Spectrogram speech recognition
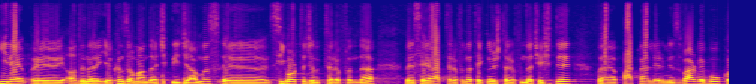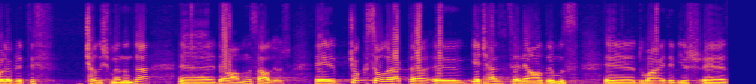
yine e, adını yakın zamanda açıklayacağımız e, sigortacılık tarafında ve seyahat tarafında, teknoloji tarafında çeşitli e, partnerlerimiz var ve bu kolaboratif çalışmanın da e, devamını sağlıyoruz. E, çok kısa olarak da e, geçen sene aldığımız e, Dubai'de bir e,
